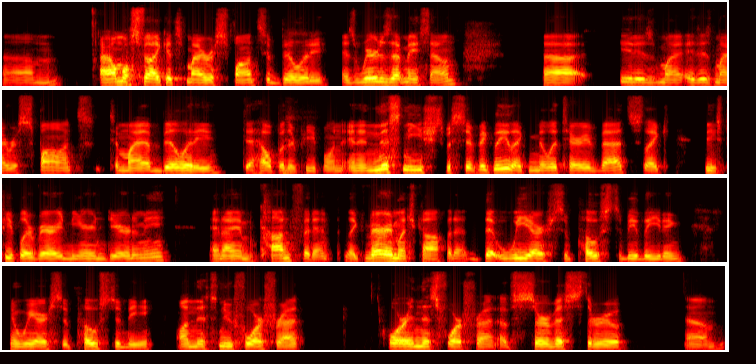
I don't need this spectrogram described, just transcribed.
Um, I almost feel like it's my responsibility. As weird as that may sound, uh, it is my it is my response to my ability to help other people, and, and in this niche specifically, like military vets, like these people are very near and dear to me, and I am confident, like very much confident, that we are supposed to be leading and we are supposed to be on this new forefront or in this forefront of service through um,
